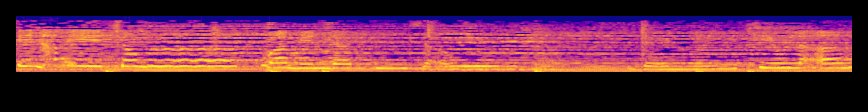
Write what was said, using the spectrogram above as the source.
Xin hãy cho mưa qua miền đất rộng, để ngày phiêu lãng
